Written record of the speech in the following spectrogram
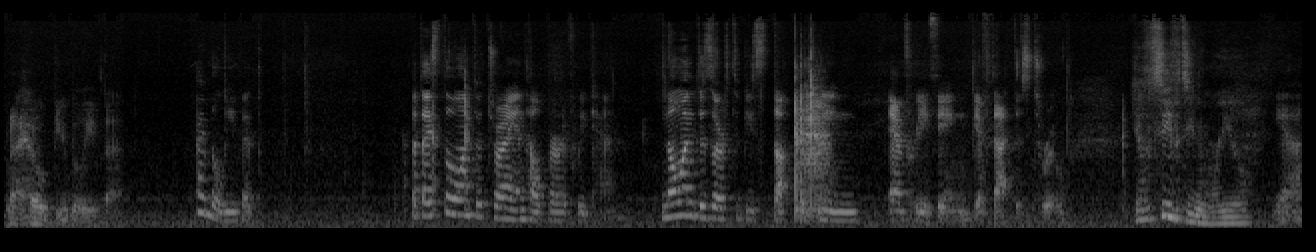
And I hope you believe that. I believe it. But I still want to try and help her if we can. No one deserves to be stuck between everything if that is true. Yeah, let's see if it's even real. Yeah.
